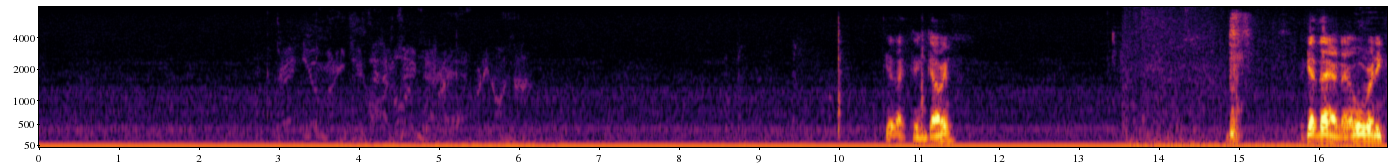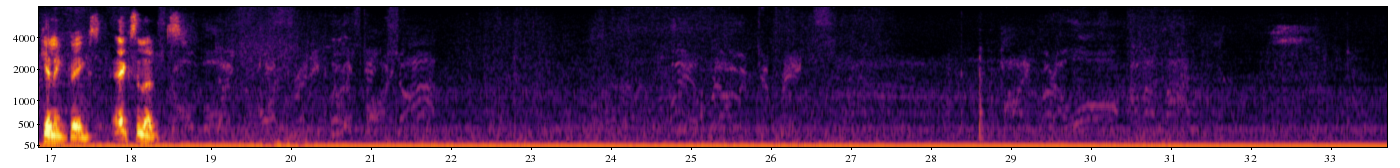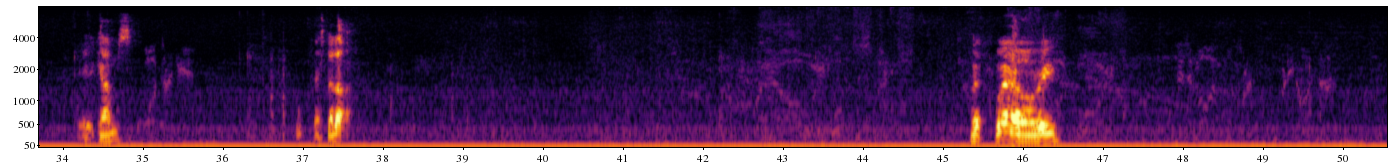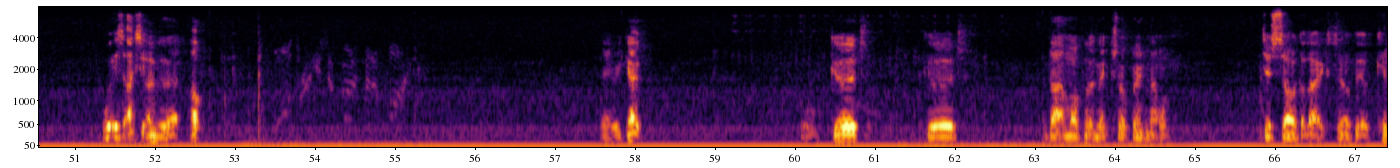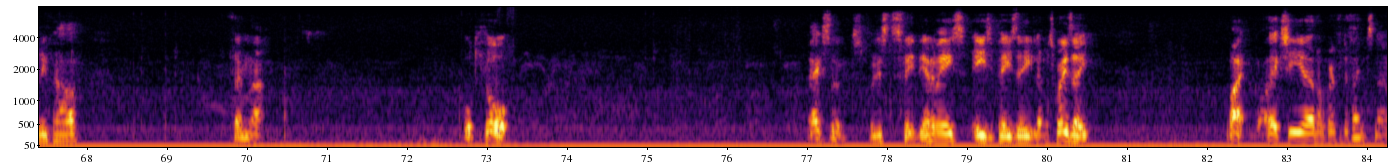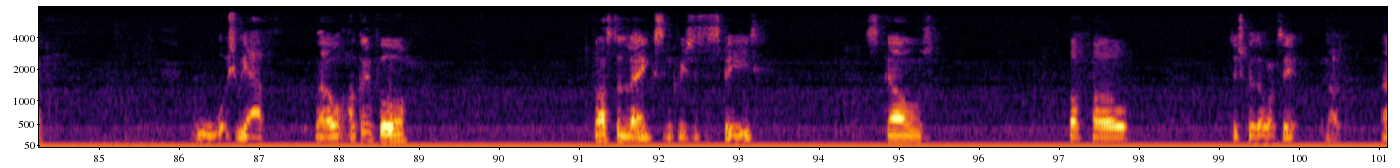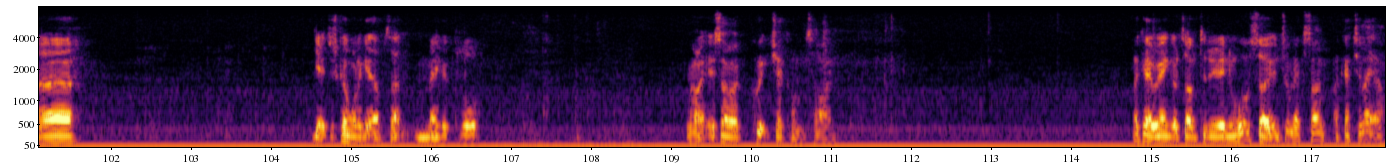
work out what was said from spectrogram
Get that thing going. Get there and they're already killing things. Excellent. Comes. Ooh, that's better. Where are we? What is actually over there? Oh. There we go. All good. Good. That I might put an extra upgrade on that one. Just so I got that extra bit of killing power. Same with that. Walkie 4. Excellent. We just defeat the enemies. Easy peasy, lemon squeezy. Right, I got actually uh, an upgrade for defence now. Ooh, what should we have? Well, I'm going for faster legs increases the speed. Skulls. Boss pole. Just because I want it. No. Uh. Yeah, just because I want to get up to that mega claw. Right, let's have a quick check on time. Okay, we ain't got time to do any more, so until next time, I'll catch you later.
